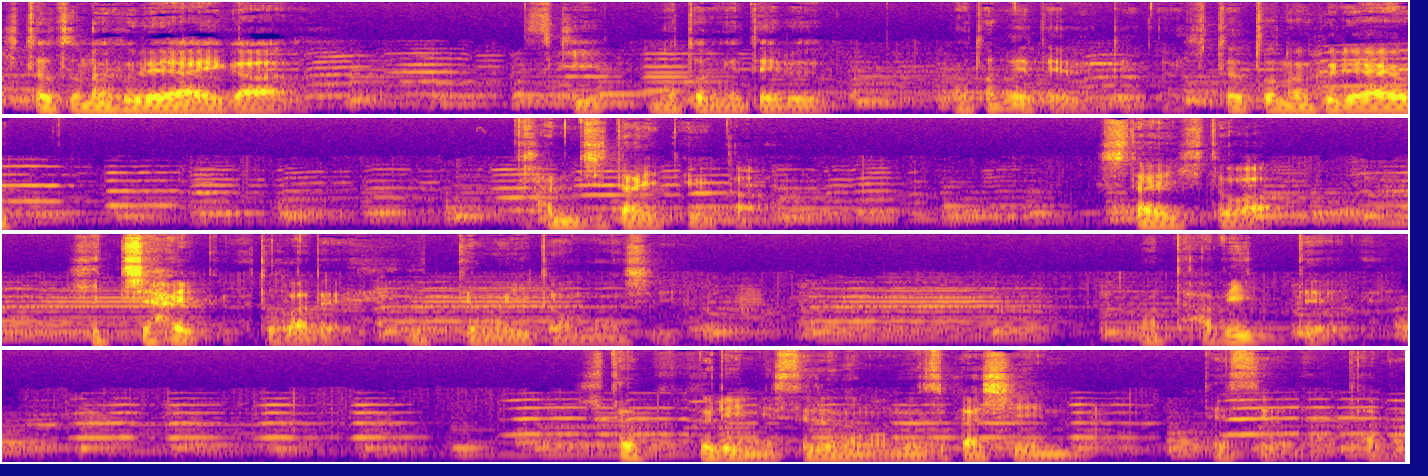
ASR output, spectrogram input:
人との触れ合いが好き求めてる。求めてるっていうか人との触れ合いを感じたいというかしたい人はヒッチハイクとかで行ってもいいと思うし、まあ、旅って一括りにするのも難しいんですよね多分、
